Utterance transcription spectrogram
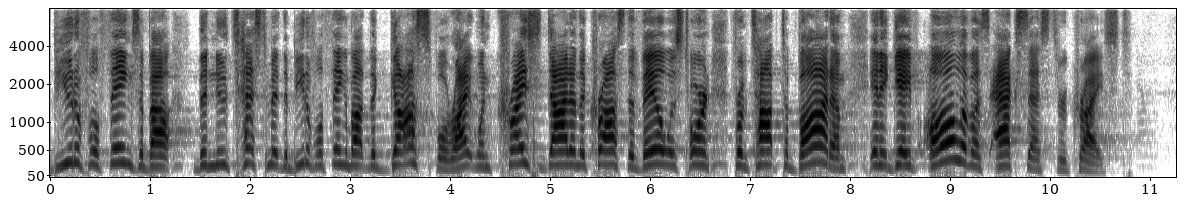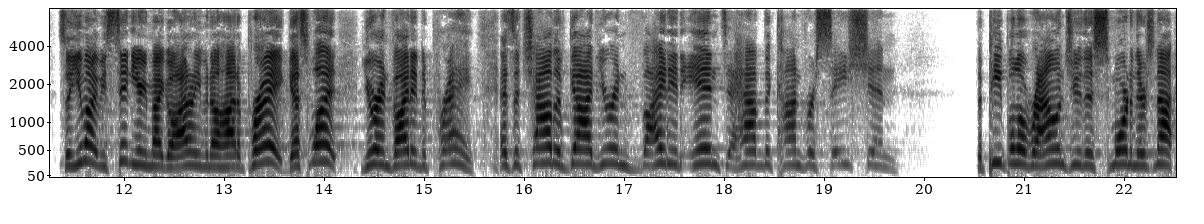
beautiful things about the New Testament, the beautiful thing about the gospel, right? When Christ died on the cross, the veil was torn from top to bottom, and it gave all of us access through Christ. So you might be sitting here, you might go, I don't even know how to pray. Guess what? You're invited to pray. As a child of God, you're invited in to have the conversation. The people around you this morning, there's not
